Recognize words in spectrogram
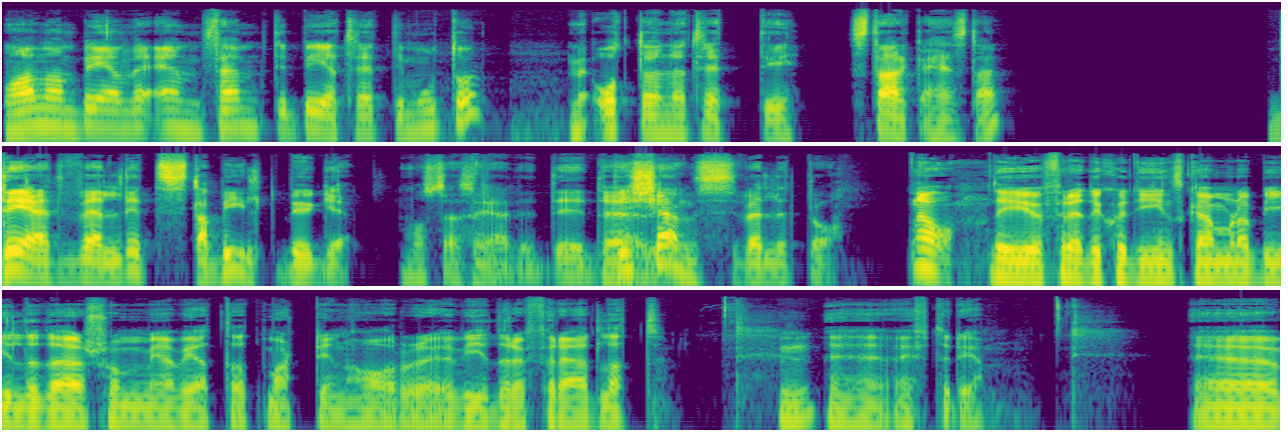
Och han har en BMW M50 B30 motor med 830 starka hästar. Det är ett väldigt stabilt bygge, måste jag säga. Det, det, Det känns väldigt bra. Ja, det är ju Freddy Sjödins gamla bil det där som jag vet att Martin har eh, vidareförädlat Mm. eh, efter det. Eh,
